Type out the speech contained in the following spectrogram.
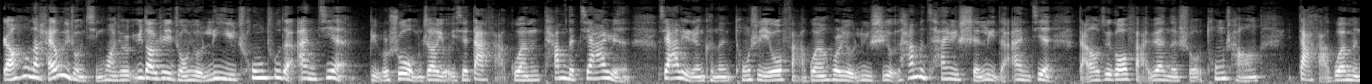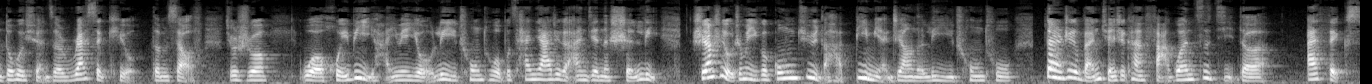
然后呢，还有一种情况就是遇到这种有利益冲突的案件，比如说我们知道有一些大法官，他们的家人、家里人可能同时也有法官或者有律师，有他们参与审理的案件打到最高法院的时候，通常大法官们都会选择 rescue themselves，就是说我回避哈，因为有利益冲突，我不参加这个案件的审理，实际上是有这么一个工具的哈，避免这样的利益冲突。但是这个完全是看法官自己的。ethics，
